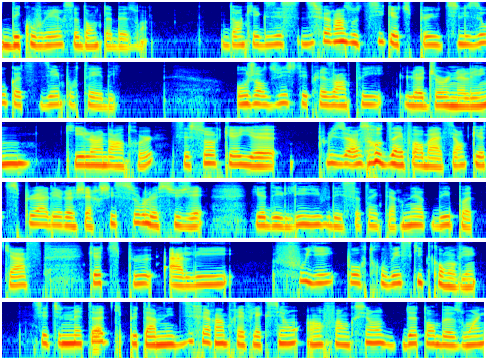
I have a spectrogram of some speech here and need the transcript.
découvrir ce dont tu as besoin. Donc, il existe différents outils que tu peux utiliser au quotidien pour t'aider. Aujourd'hui, je t'ai présenté le journaling, qui est l'un d'entre eux. C'est sûr qu'il y a plusieurs autres informations que tu peux aller rechercher sur le sujet. Il y a des livres, des sites Internet, des podcasts que tu peux aller fouiller pour trouver ce qui te convient. C'est une méthode qui peut t'amener différentes réflexions en fonction de ton besoin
